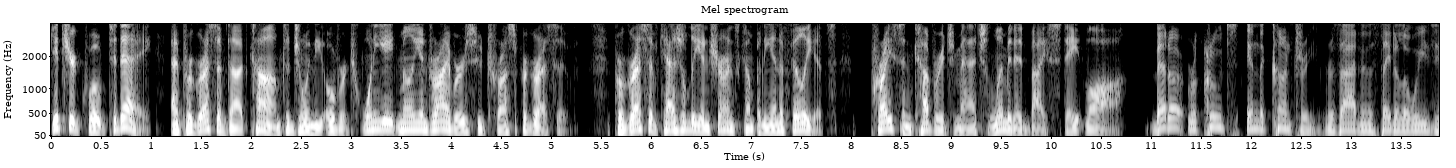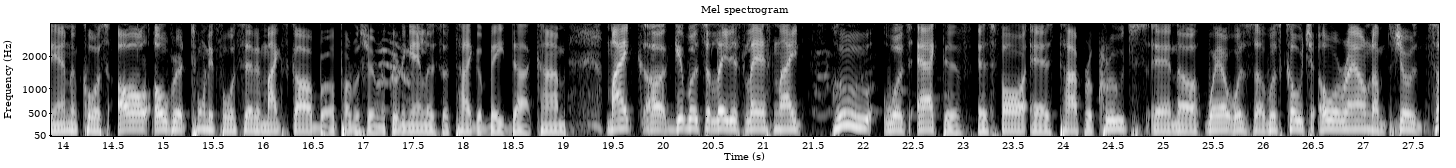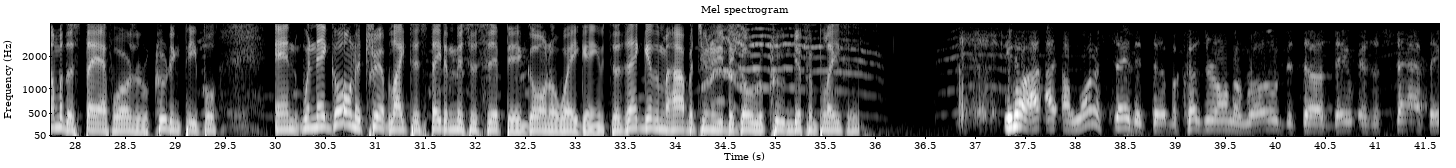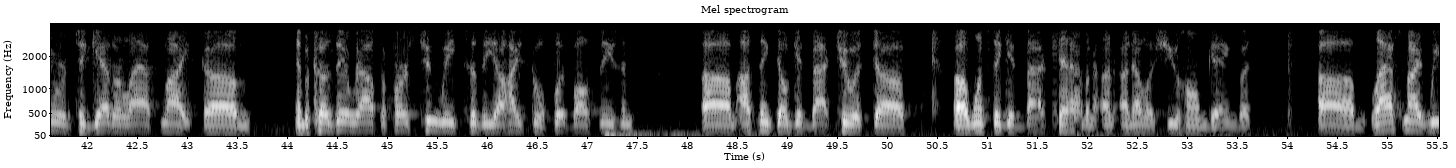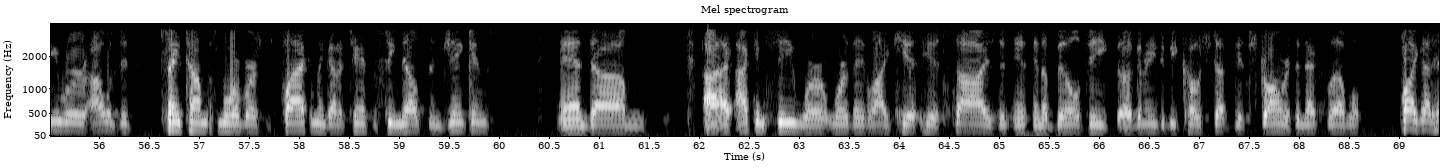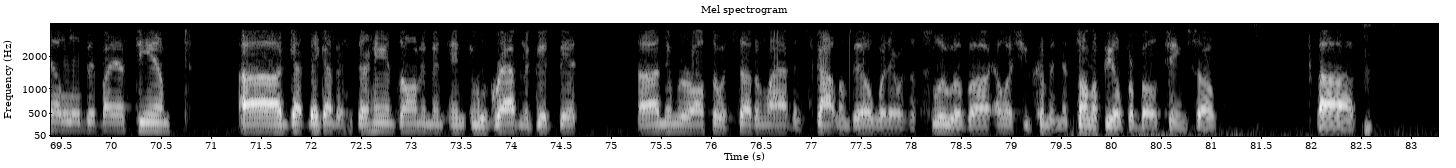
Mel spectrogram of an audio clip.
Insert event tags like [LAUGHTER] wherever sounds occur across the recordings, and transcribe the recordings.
Get your quote today at progressive.com to join the over 28 million drivers who trust Progressive. Progressive Casualty Insurance Company and Affiliates. Price and coverage match limited by state law. Better recruits in the country reside in the state of Louisiana. Of course, all over at 24 7. Mike Scarborough, publisher and recruiting analyst of TigerBait.com. Mike, uh, give us the latest last night. Who was active as far as top recruits and uh, where was uh, was Coach O around? I'm sure some of the staff were the recruiting people. And when they go on a trip like the state of Mississippi and go on away games, does that give them an opportunity to go recruit in different places? You know, I, I want to say that uh, because they're on the road, that uh, they, as a staff, they were together last night, um, and because they were out the first two weeks of the uh, high school football season, um, I think they'll get back to it uh, uh, once they get back to having an, an LSU home game. But um, last night we were, I was at St. Thomas More versus Plaquemine. Got a chance to see Nelson Jenkins, and um, I, I can see where where they like his, his size and, and, ability. Uh, going to need to be coached up, get stronger at the next level. Probably got held a little bit by STM. Uh, got they got their hands on him and, and, and were grabbing a good bit. Uh, and then we were also at Southern Lab in Scotlandville, where there was a slew of uh, LSU commitments on the field for both teams. So, uh,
